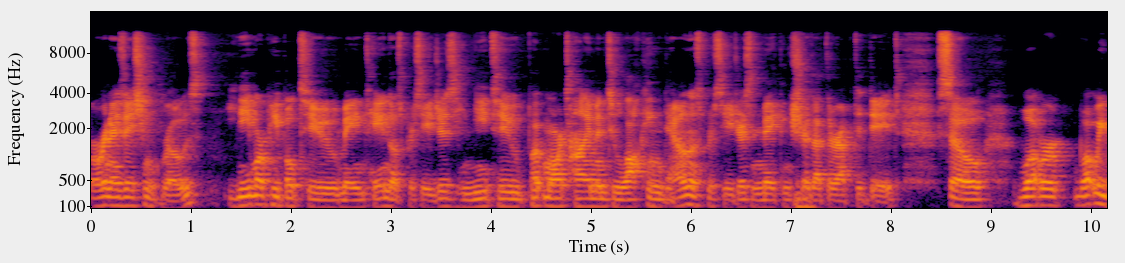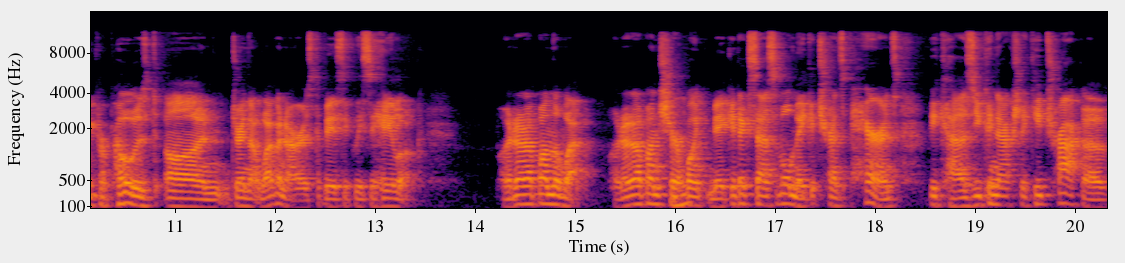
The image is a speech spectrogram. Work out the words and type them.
organization grows, you need more people to maintain those procedures. You need to put more time into locking down those procedures and making sure mm-hmm. that they're up to date. So what we're what we proposed on during that webinar is to basically say, hey, look, put it up on the web put it up on mm-hmm. SharePoint, mm-hmm. make it accessible, make it transparent, because you can actually keep track of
